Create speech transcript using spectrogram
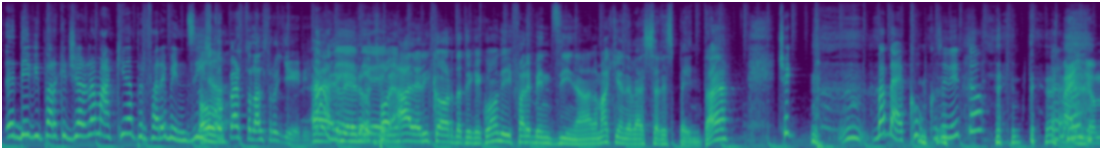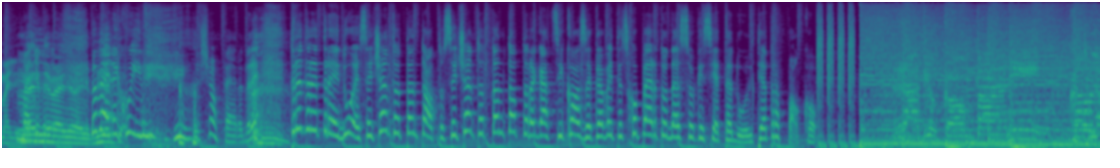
eh, devi parcheggiare la macchina per fare benzina. L'ho scoperto l'altro ieri. Eh, Ah, è vero. vedi, Poi. Ale, ricordati che quando devi fare benzina, la macchina deve essere spenta, eh? Cioè, mm, vabbè, co- cosa hai detto? Eh, Meglio, meglio. Meglio, meglio, meglio. Va bene, quindi lasciamo perdere. 333 2688 688 ragazzi, cose che avete scoperto adesso che siete adulti. A tra poco. Radio Company con la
